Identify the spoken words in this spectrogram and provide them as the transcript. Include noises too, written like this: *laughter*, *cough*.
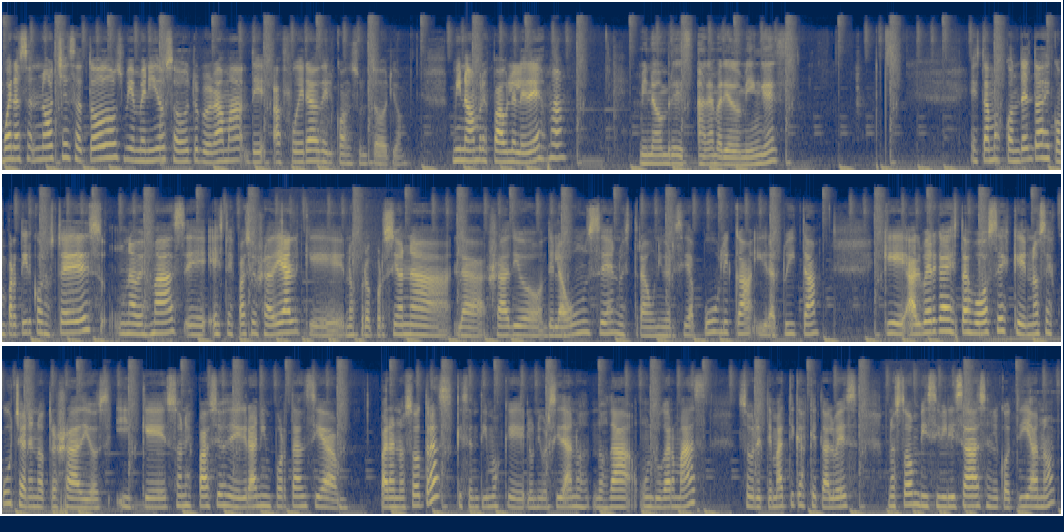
Buenas noches a todos, bienvenidos a otro programa de Afuera del Consultorio. Mi nombre es Paula Ledesma. Mi nombre es Ana María Domínguez. Estamos contentas de compartir con ustedes una vez más eh, este espacio radial que nos proporciona la radio de la UNCE, nuestra universidad pública y gratuita, que alberga estas voces que no se escuchan en otras radios y que son espacios de gran importancia para nosotras, que sentimos que la universidad nos, da un lugar más sobre temáticas que tal vez no son visibilizadas en el cotidiano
